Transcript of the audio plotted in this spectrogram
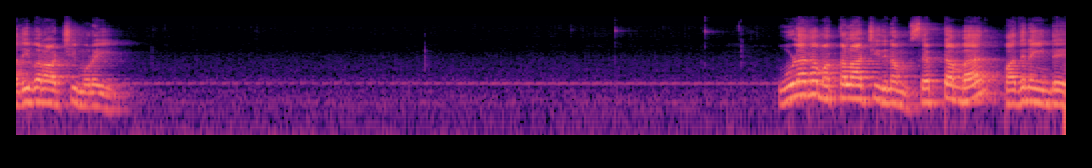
அதிபராட்சி முறை. உலக மக்களாட்சி தினம் செப்டம்பர் பதினைந்து.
